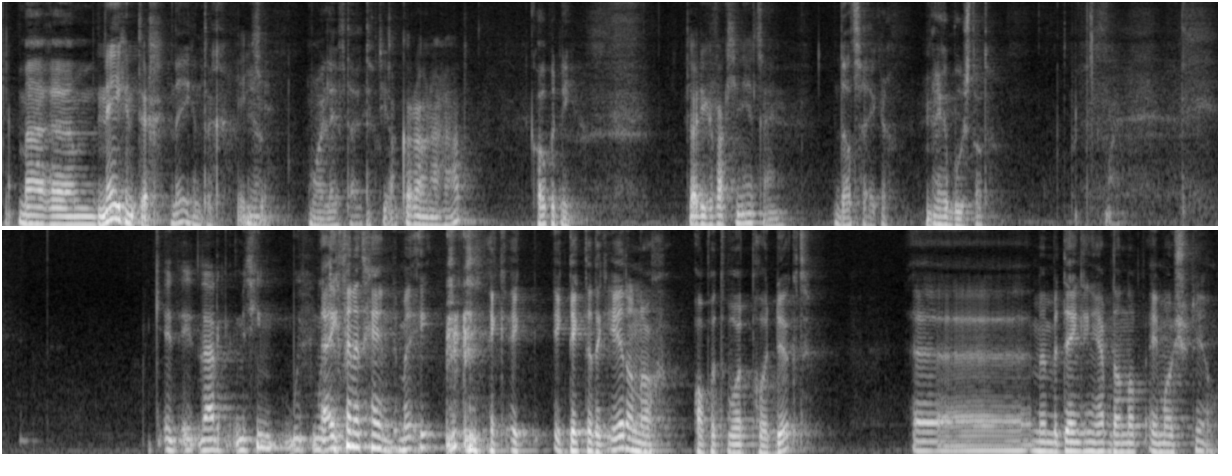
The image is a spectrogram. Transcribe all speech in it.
Ja. Maar ehm, 90. 90. Jeetje. Ja, mooie leeftijd. Heeft hij al corona gehad? Ik hoop het niet. Zou hij gevaccineerd zijn? Dat zeker. Hm. En geboosterd. Ik, ik- ik- laat ik, misschien moet... moet Ja, ik vind het geen... Maar ik, ik, ik, ik denk dat ik eerder nog op het woord product eh, mijn bedenking heb dan op emotioneel.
